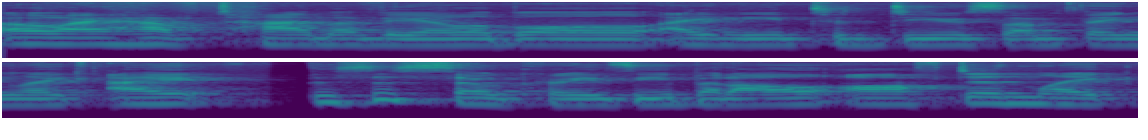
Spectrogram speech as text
oh i have time available i need to do something. Like i this is so crazy but i'll often like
